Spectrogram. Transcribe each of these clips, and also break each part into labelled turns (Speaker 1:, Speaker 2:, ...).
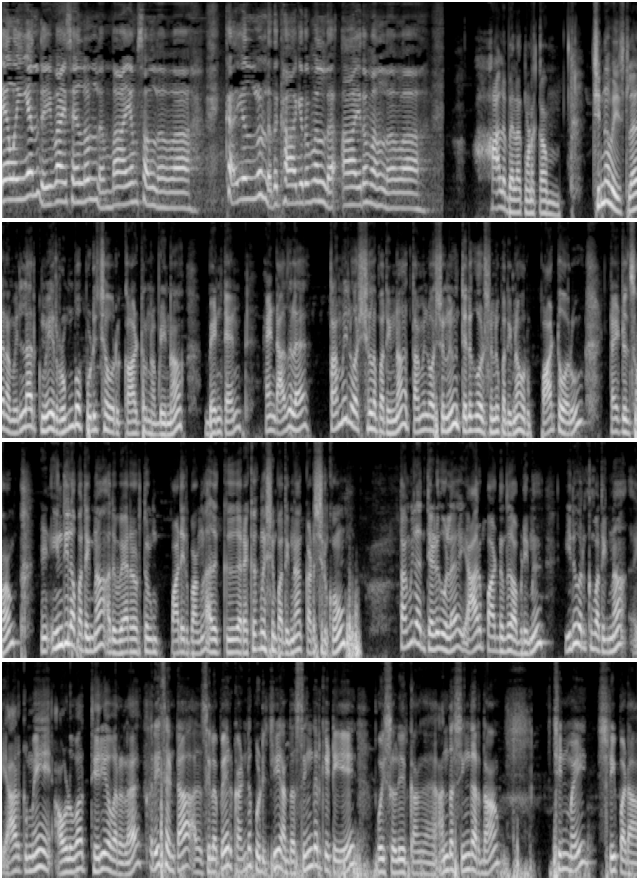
Speaker 1: ஏழையந்தை வயசிலுள்ள மாயம் சொல்லவா கையில் உள்ளது காகிதம் அல்ல ஆயுதம் அல்லவா
Speaker 2: ஹால எல்லாருக்கும் வணக்கம். சின்ன வயசில் நம்ம எல்லாருக்குமே ரொம்ப பிடிச்ச ஒரு கார்ட்டூன் அப்படின்னா பென்டென் அண்ட் அதில் தமிழ் வருஷனில் பார்த்திங்கன்னா தமிழ் வருஷன்லையும் தெலுங்கு வருஷன்லையும் பார்த்திங்கன்னா ஒரு பாட்டு வரும் டைட்டில் சாங் ஹிந்தியில் பார்த்திங்கன்னா அது வேற ஒருத்தவங்க பாடியிருப்பாங்க. அதுக்கு ரெக்கக்னிஷன் பார்த்திங்கன்னா கிடச்சிருக்கும். தமிழ் அண்ட் தெலுங்குல யார் பாடினது அப்படின்னு இது வரைக்கும் பார்த்திங்கன்னா யாருக்குமே அவ்வளோவா தெரிய வரலை. ரீசெண்டாக அது சில பேர் கண்டுபிடிச்சி அந்த சிங்கர்கிட்டேயே போய் சொல்லியிருக்காங்க. அந்த சிங்கர் தான் சின்மய் ஸ்ரீபடா.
